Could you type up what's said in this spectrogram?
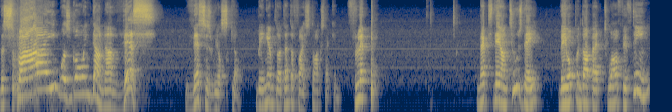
the SPY was going down. Now this, this is real skill. Being able to identify stocks that can flip Next day on Tuesday, they opened up at 12.15.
